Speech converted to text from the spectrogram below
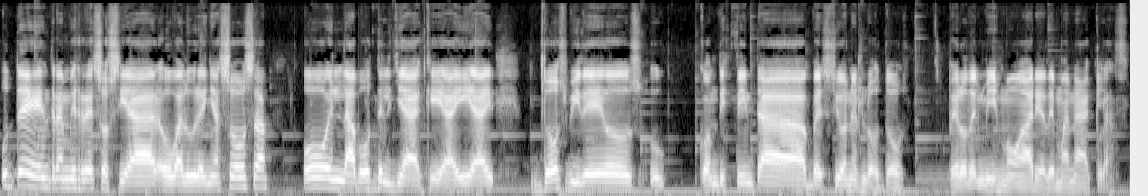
usted entra en mi red social o Valureña Sosa o en La Voz del Yaque. Ahí hay dos videos uh, con distintas versiones los dos, pero del mismo área de Manaclas.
